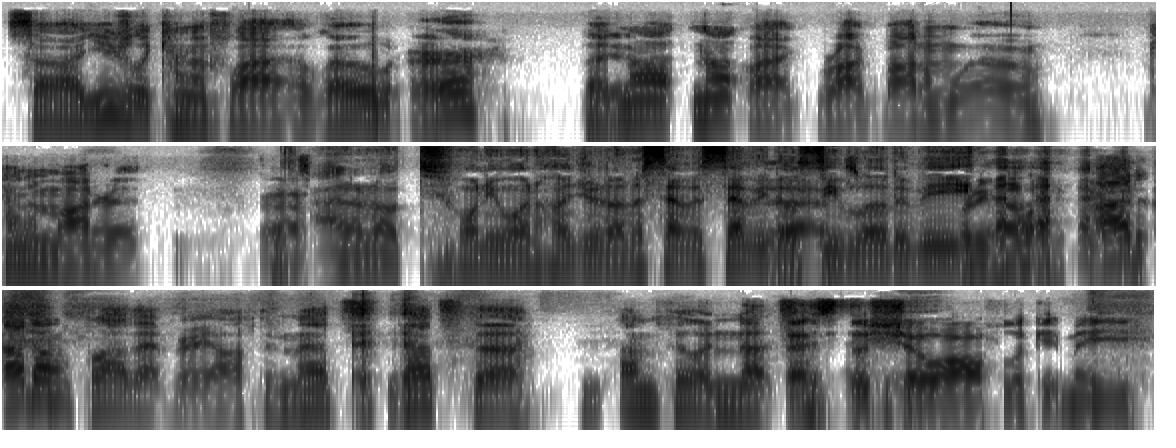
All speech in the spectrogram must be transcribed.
So I usually kind of fly a lower, but Yeah. not not like rock bottom low, kind of moderate. Right. I don't know. 2100 on a 770 don't seem low to me. Pretty high. I, I don't fly that very often. That's that's the I'm feeling nuts. That's today. the show off. Look at me.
